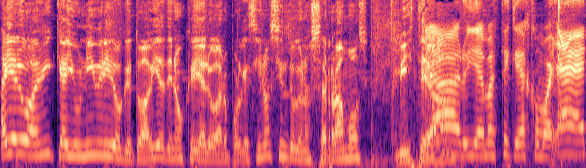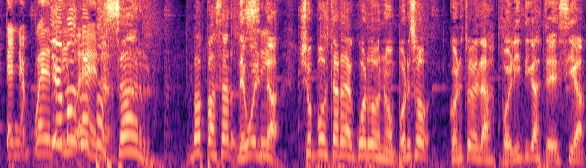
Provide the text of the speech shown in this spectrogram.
Hay algo a mí que hay un híbrido que todavía tenemos que dialogar, porque si no siento que nos cerramos, ¿viste? a- Claro, y además te quedas como, "Ah, este no puede Y además y bueno". va a pasar. Va a pasar. De vuelta, yo puedo estar de acuerdo o no. Por eso, con esto de las políticas, te decía,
